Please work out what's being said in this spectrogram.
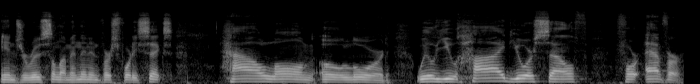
in Jerusalem. And then in verse 46, how long, O Lord, will you hide yourself forever?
